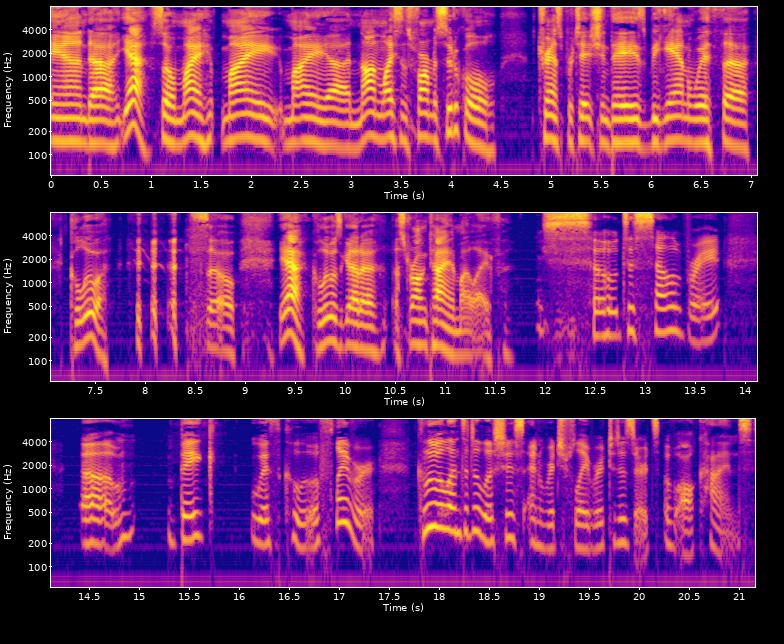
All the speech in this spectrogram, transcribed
And uh, yeah, so my my my uh, non-licensed pharmaceutical transportation days began with uh, Kahlua. so yeah, Kahlua's got a, a strong tie in my life. So to celebrate, um, bake with Kahlua flavor. Kahlua lends a delicious and rich flavor to desserts of all kinds.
